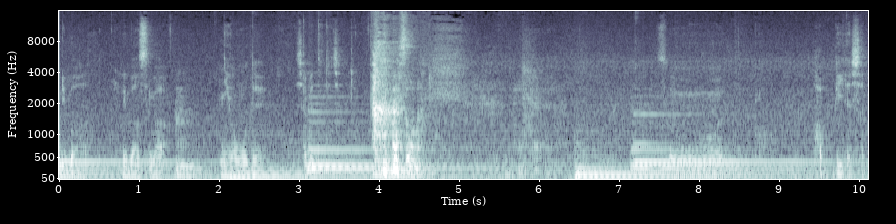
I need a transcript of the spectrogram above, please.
リバーリバースがう日本語で喋っててちゃんと。ん そうなんだ。すごい。なんかハッピーでしたね。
